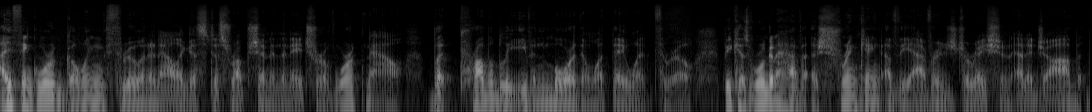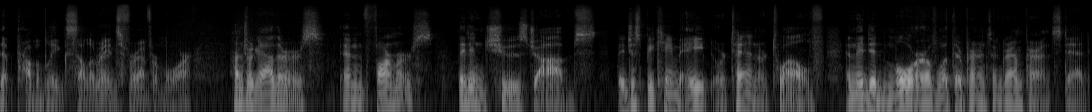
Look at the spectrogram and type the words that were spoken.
I think we're going through an analogous disruption in the nature of work now, but probably even more than what they went through, because we're going to have a shrinking of the average duration at a job that probably accelerates forevermore. Hunter gatherers and farmers, they didn't choose jobs. They just became eight or 10 or 12, and they did more of what their parents and grandparents did.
